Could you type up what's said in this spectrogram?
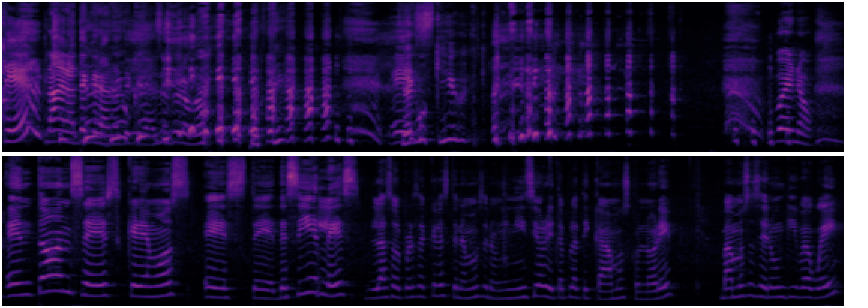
¿Qué? No, no te creas, no te creas, es broma. ¿Qué hago aquí, güey? Bueno, entonces queremos este, decirles la sorpresa que les tenemos en un inicio. Ahorita platicábamos con Lore. Vamos a hacer un giveaway.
